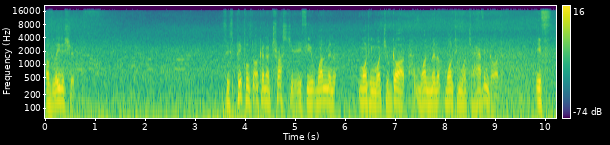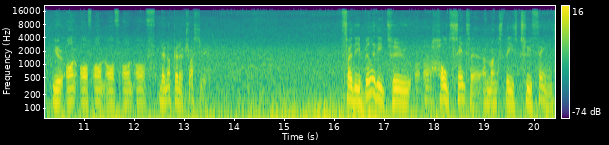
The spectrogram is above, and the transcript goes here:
of leadership. These people's not going to trust you if you're one minute wanting what you've got, one minute wanting what you haven't got. If you're on, off, on, off, on, off, they're not going to trust you. So the ability to uh, hold center amongst these two things,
